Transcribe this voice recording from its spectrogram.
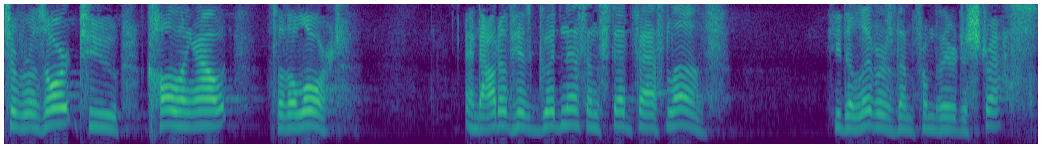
to resort to calling out to the Lord. And out of his goodness and steadfast love, he delivers them from their distress.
